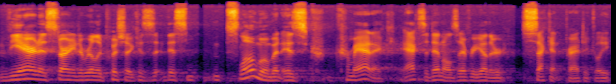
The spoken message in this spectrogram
Vierne is starting to really push it because this slow movement is ch- chromatic, accidentals every other second practically.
